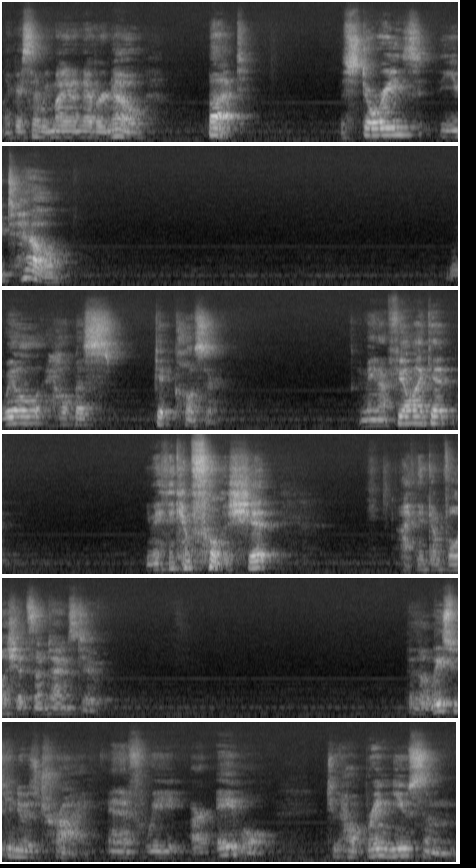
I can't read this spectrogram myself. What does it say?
like I said, we might not never know, but the stories that you tell will help us get closer. It may not feel like it. You may think I'm full of shit. I think I'm full of shit sometimes too. But the least we can do is try. And if we are able to help bring you some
